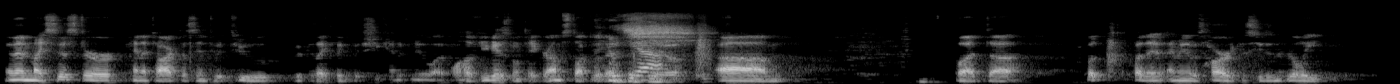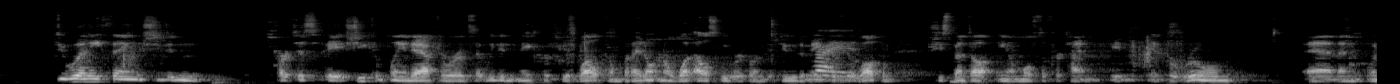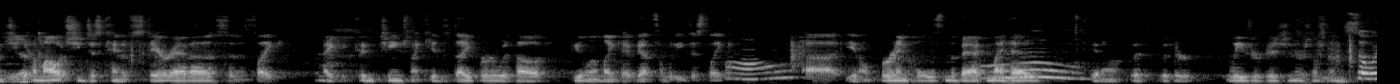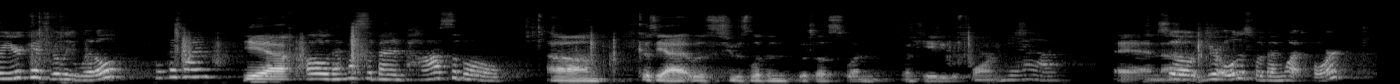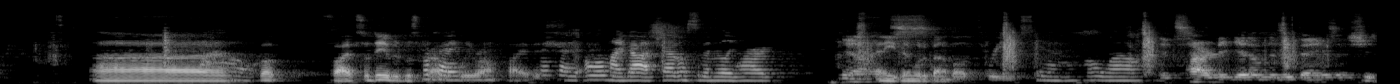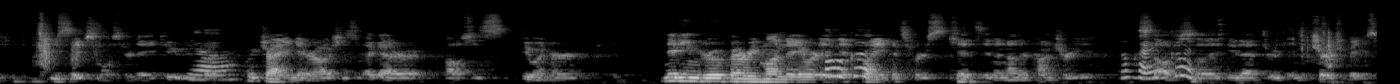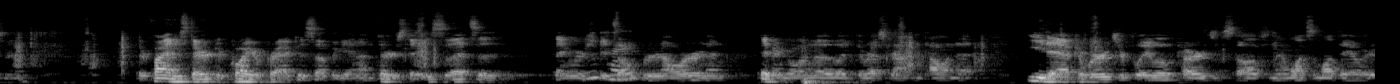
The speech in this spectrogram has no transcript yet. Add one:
And then my sister kind of talked us into it too, because I think that she kind of knew, like, well, if you guys don't take her, I'm stuck with her. Yeah. Um, but uh, but but it, I mean, it was hard because she didn't really do anything. She didn't participate. She complained afterwards that we didn't make her feel welcome, but I don't know what else we were going to do to make her feel welcome. She spent all you know most of her time in in her room, and then when she'd Yep. come out, she'd just kind of stare at us, and it's like I couldn't change my kid's diaper without feeling like I've got somebody just like uh, you know burning holes in the back of my head Oh. you know, with with her laser vision or something. So were your kids really little at the time? Yeah, Oh, that must have been impossible. um, because yeah, it was she was living with us when when Katie was born, Yeah. and uh, So your oldest would have been what, four? uh, about five. So David was probably Okay. around five ish, Okay. Oh my gosh, that must have been really hard. Yeah. and it's- Ethan would have been about three. So. Yeah. Oh wow. It's hard to get them to do things, and she she sleeps most of her day too. Yeah. But we try and get her out. She's I got her. Oh, she's doing her knitting group every Monday where they Oh, knit good. blankets for kids in another country. Okay. stuff, Good. So they do that through the church basement. They're finally starting to choir practice up again on Thursdays, so that's a thing where she gets Okay. out for an hour, and then they've been going to like the restaurant in town to eat afterwards or play little cards and stuff. And then once a month they have a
